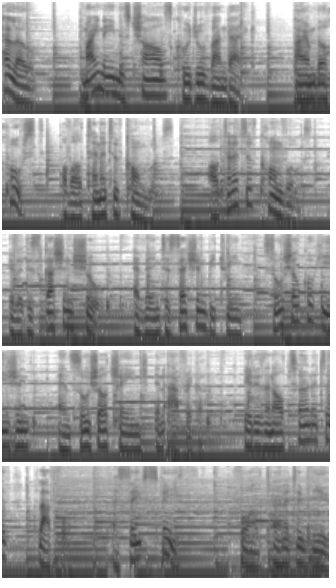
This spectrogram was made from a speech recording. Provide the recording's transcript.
Hello, my name is Charles Kojo Vandyck. I am the host of Alternative Convos. Alternative Convos is a discussion show at the intersection between social cohesion and social change in Africa. It is an alternative platform, a safe space for alternative views.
